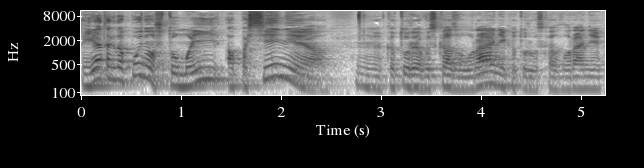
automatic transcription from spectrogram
И я тогда понял, что мои опасения которые я высказывал ранее, которые высказывал ранее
